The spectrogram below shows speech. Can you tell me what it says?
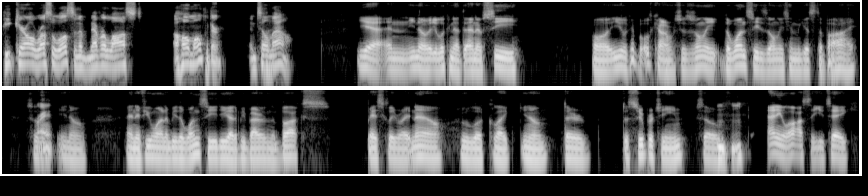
Pete Carroll, Russell Wilson have never lost a home opener until now. Yeah, and you know, you're looking at the NFC. or you look at both conferences. There's only the one seed is the only team that gets to buy. So right. you know, and if you want to be the one seed, you got to be better than the Bucs, basically right now, who look like you know they're the super team. So mm-hmm. any loss that you take,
